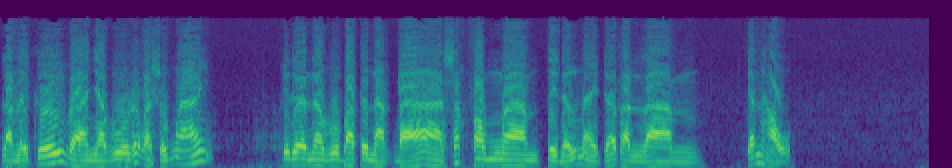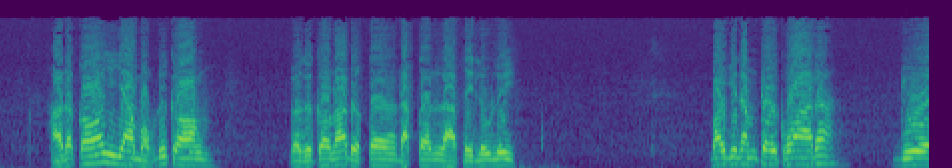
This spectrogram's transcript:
Làm lễ cưới và nhà vua rất là sủng ái cho nên à, vua ba tư nặc đã à, sắc phong à, tỳ nữ này trở thành là chánh hậu. Họ đã có với nhau một đứa con và người con đó được tên, đặt tên là tỳ lưu ly. Bao nhiêu năm trôi qua đó vua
